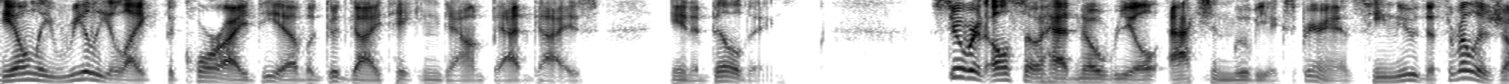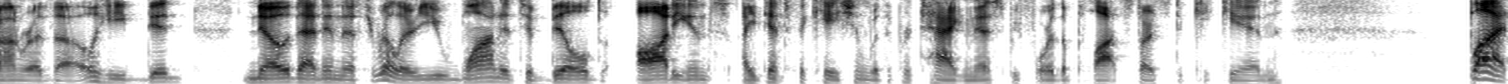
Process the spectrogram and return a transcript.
He only really liked the core idea of a good guy taking down bad guys in a building. Stuart also had no real action movie experience. He knew the thriller genre, though. He did know that in a thriller, you wanted to build audience identification with the protagonist before the plot starts to kick in. But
